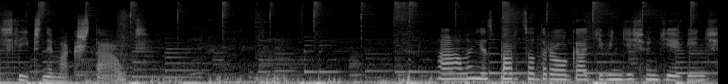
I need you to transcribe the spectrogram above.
Śliczny ma kształt. Ale jest bardzo droga 99.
